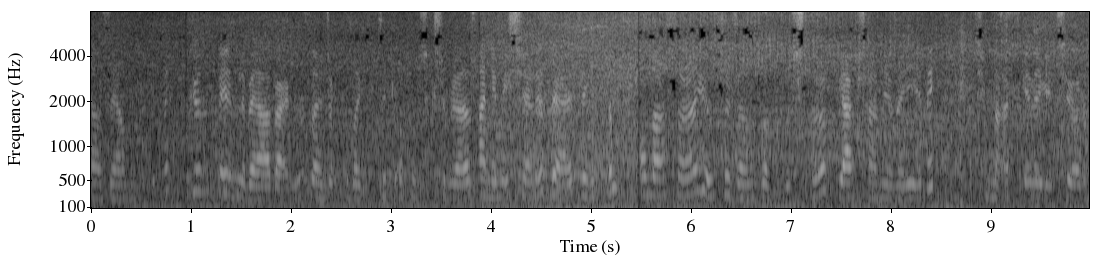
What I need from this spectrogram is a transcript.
yaz yağmuru gibi. Bugün benimle beraberdiniz. Önce okula gittik, okul çıkışı biraz annemi iş yerine ziyarete gittim. Ondan sonra Yunus hocamızla buluştuk. Bir akşam yemeği yedik. Şimdi artık eve geçiyorum.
